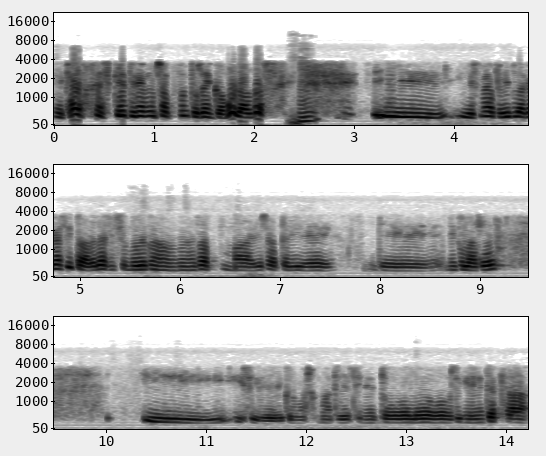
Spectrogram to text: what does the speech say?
Y claro, es que tiene muchos puntos en común las dos. Mm. y, y, es una película casi para verla sin duda con, con esa maravillosa peli de, de Nicolas Roth. Y, y sí, como su matriz tiene todos los ingredientes para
